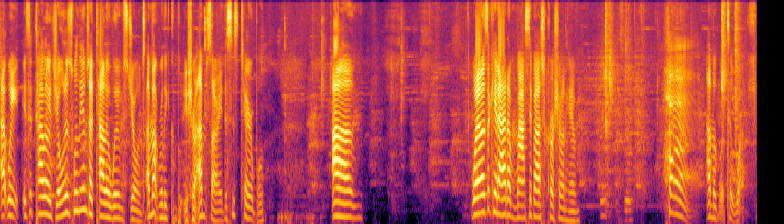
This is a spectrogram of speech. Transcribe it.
Uh, wait, is it Tyler Jonas Williams or Tyler Williams Jones? I'm not really completely sure. I'm sorry. This is terrible. Um, when I was a kid, I had a massive ass crush on him. I'm about to watch.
